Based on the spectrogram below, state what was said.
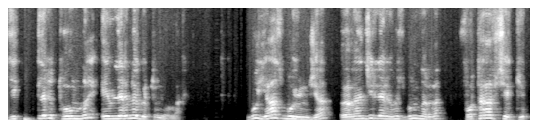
diktikleri tohumları evlerine götürüyorlar. Bu yaz boyunca öğrencilerimiz bunları fotoğraf çekip,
